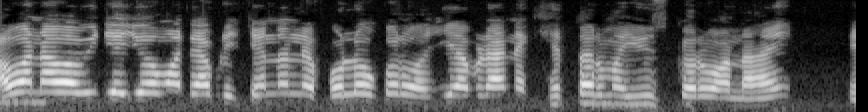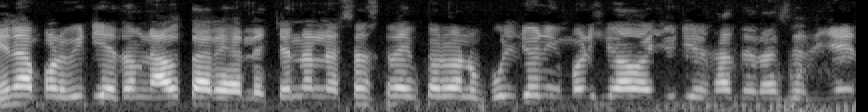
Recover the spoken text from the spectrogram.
આવા નવા વીડિયો જોવા માટે આપણી ચેનલને ફોલો કરો. હજી આપણે આને ખેતરમાં યુઝ કરવાના હોય એના પણ વીડિયો તમને આવતા રહે, એટલે ચેનલને સબસ્ક્રાઇબ કરવાનું ભૂલજો નહીં. મળશું આવા વીડિયો સાથે. જય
